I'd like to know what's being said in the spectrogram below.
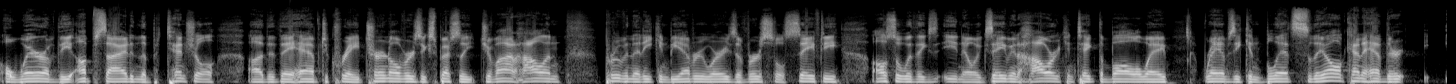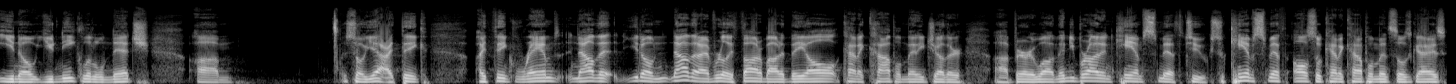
aware of the upside and the potential uh, that they have to create turnovers, especially Jevon Holland proven that he can be everywhere. He's a versatile safety. Also with you know Xavier Howard can take the ball away. Ramsey can blitz. So they all kind of have their you know unique little niche. Um, so yeah, I think I think Rams now that you know now that I've really thought about it, they all kind of complement each other uh, very well. And then you brought in Cam Smith too, so Cam Smith also kind of complements those guys.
